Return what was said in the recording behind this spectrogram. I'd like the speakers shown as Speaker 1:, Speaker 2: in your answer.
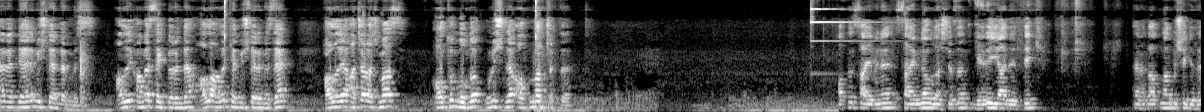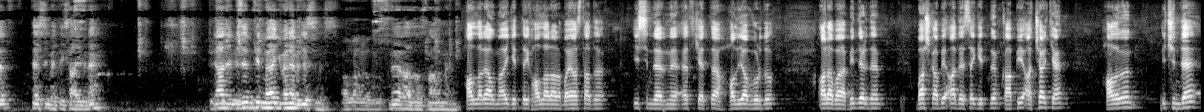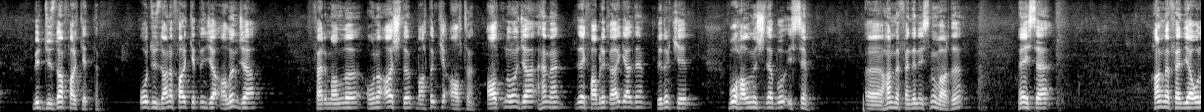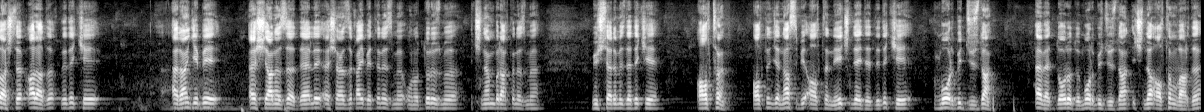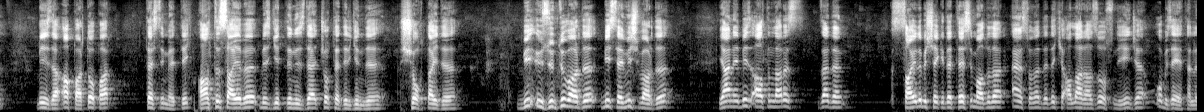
Speaker 1: Evet değerli müşterilerimiz. Halı yıkama sektöründe halı alırken müşterimizden halıyı açar açmaz altın bulduk. Bunun içinde altınlar çıktı. Altın sahibine sahibine ulaştırdık. Geri iade ettik. Evet altınlar bu şekilde teslim ettik sahibine. Yani bizim firmaya güvenebilirsiniz.
Speaker 2: Allah razı olsun.
Speaker 1: Ne razı olsun abim benim.
Speaker 3: Halları almaya gittik. Halları arabaya asladı. İsimlerini etikette halıya vurdu. Arabaya bindirdim. Başka bir adrese gittim. Kapıyı açarken halının içinde bir cüzdan fark ettim. O cüzdanı fark edince alınca fermanlı onu açtım. Baktım ki altın. Altın olunca hemen direkt fabrikaya geldim. Dedim ki bu halının içinde bu isim. Ee, hanımefendinin ismi vardı. Neyse Hanımefendiye ulaştık, aradık. Dedi ki herhangi bir eşyanızı, değerli eşyanızı kaybettiniz mi, unuttunuz mu, içinden bıraktınız mı? Müşterimiz dedi ki altın. Altınca nasıl bir altın, ne içindeydi? Dedi ki mor bir cüzdan. Evet doğrudur mor bir cüzdan, içinde altın vardı. Biz de apar topar teslim ettik. Altın sahibi biz gittiğimizde çok tedirgindi, şoktaydı. Bir üzüntü vardı, bir sevinç vardı. Yani biz altınları zaten sayılı bir şekilde teslim aldılar. En sona dedi ki Allah razı olsun deyince o bize yeterli.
